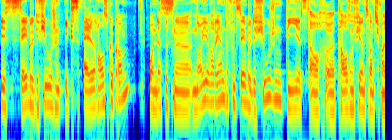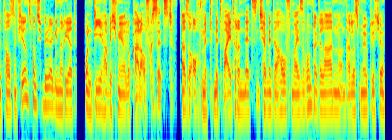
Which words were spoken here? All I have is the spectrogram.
ist Stable Diffusion XL rausgekommen. Und das ist eine neue Variante von Stable Diffusion, die jetzt auch äh, 1024 x 1024 Bilder generiert. Und die habe ich mir lokal aufgesetzt. Also auch mit, mit weiteren Netzen. Ich habe mir da haufenweise runtergeladen und alles Mögliche.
